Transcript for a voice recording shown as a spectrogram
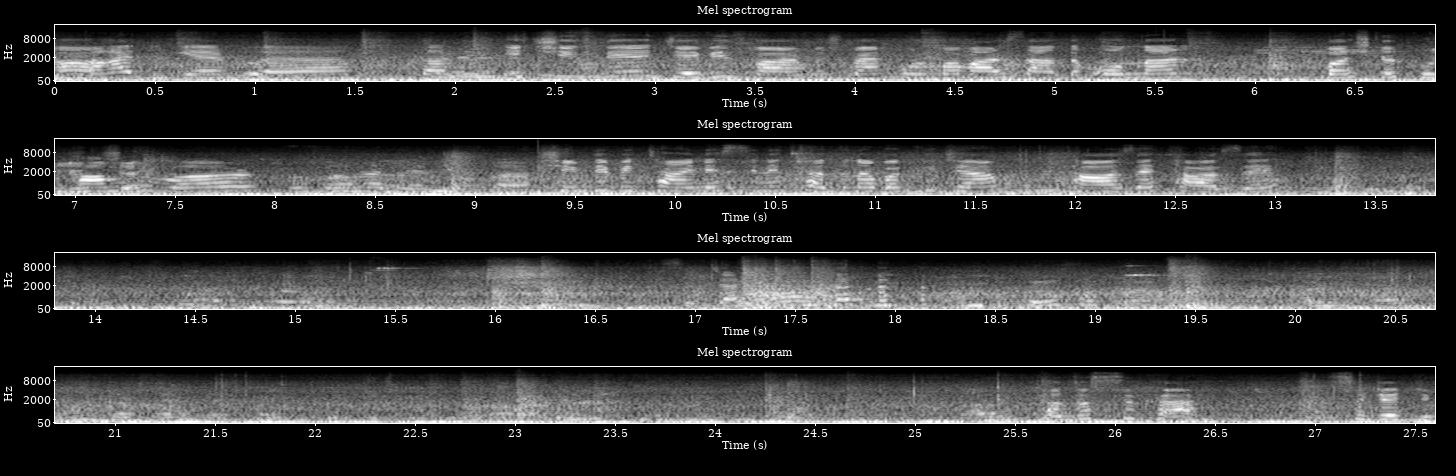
Bakit gerçek. İçinde ceviz varmış. Ben hurma var sandım. Onlar başka kulüçe. Hamur var, sonra ceviz var. Şimdi bir tanesinin tadına bakacağım. Taze taze. Sıcak. Tadı süper. Sıcacık.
